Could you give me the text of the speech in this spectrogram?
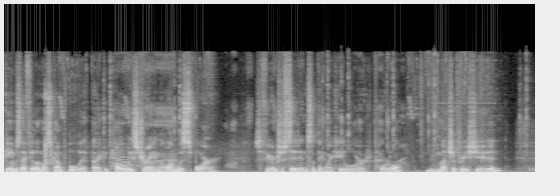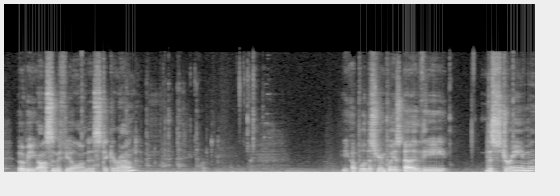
games that I feel the most comfortable with that I could probably stream along with Spore. So if you're interested in something like Halo or Portal, it'd be much appreciated. It would be awesome if you wanted to stick around. You upload the stream, please. Uh, the the stream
